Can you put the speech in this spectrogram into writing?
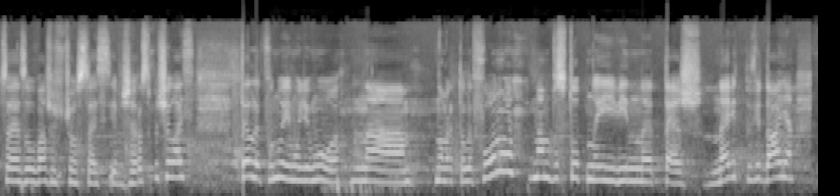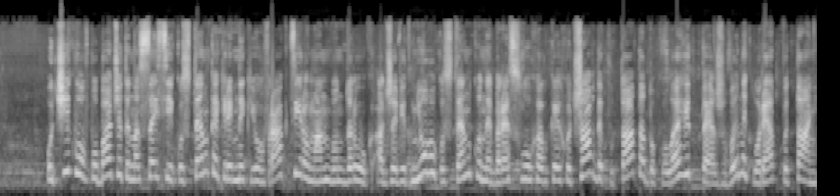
Це зауважу, що сесія вже розпочалась. Телефонуємо йому на номер телефону, нам доступний. Він теж не відповідає. Очікував побачити на сесії Костенка керівник його фракції Роман Бондарук, адже від нього Костенко не бере слухавки. Хоча в депутата до колеги теж виникло ряд питань.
